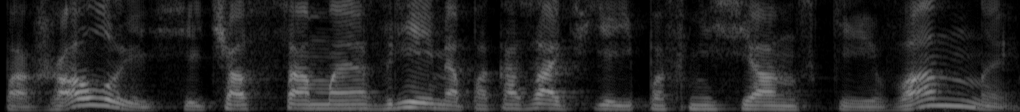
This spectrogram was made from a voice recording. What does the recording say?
Пожалуй, сейчас самое время показать ей пафнесианские ванны,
